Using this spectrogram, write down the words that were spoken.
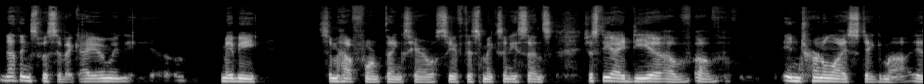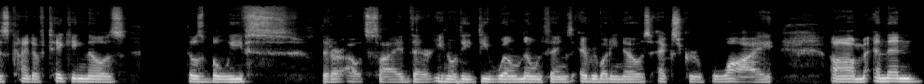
nothing specific. I, I mean, maybe some half formed things here. We'll see if this makes any sense. Just the idea of of internalized stigma is kind of taking those those beliefs that are outside there, you know, the the well known things everybody knows X group Y, um, and then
